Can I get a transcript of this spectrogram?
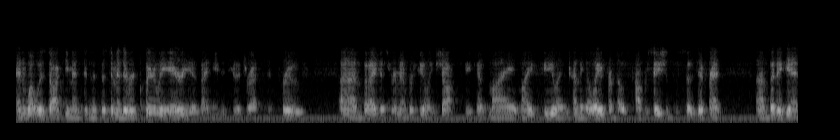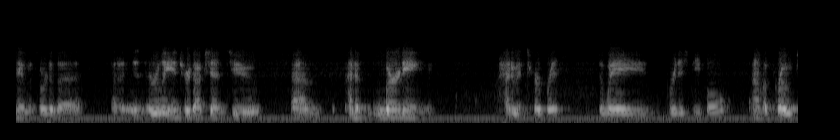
and what was documented in the system. And there were clearly areas I needed to address and improve. Um, but I just remember feeling shocked because my, my feeling coming away from those conversations was so different. Um, but again, it was sort of a, a an early introduction to um, kind of learning how to interpret the way British people um, approach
